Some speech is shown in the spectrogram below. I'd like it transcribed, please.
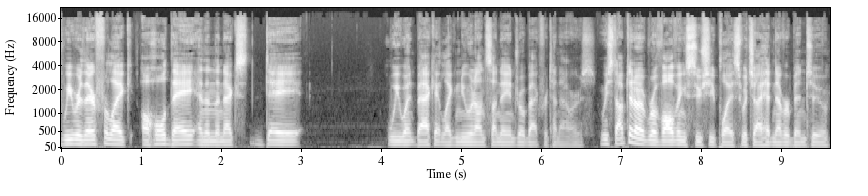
we were there for like a whole day, and then the next day, we went back at like noon on Sunday and drove back for ten hours. We stopped at a revolving sushi place, which I had never been to.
